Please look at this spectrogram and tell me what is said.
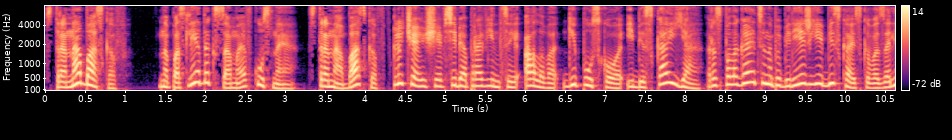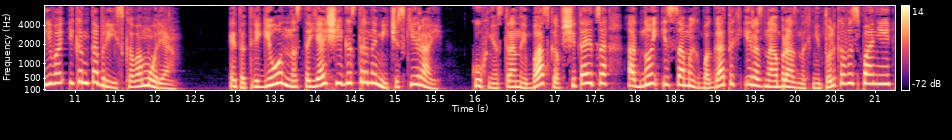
Страна басков. Напоследок самое вкусное. Страна басков, включающая в себя провинции Алова, Гипускоа и Бискайя, располагается на побережье Бискайского залива и Кантабрийского моря. Этот регион – настоящий гастрономический рай. Кухня страны басков считается одной из самых богатых и разнообразных не только в Испании,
